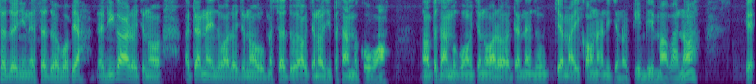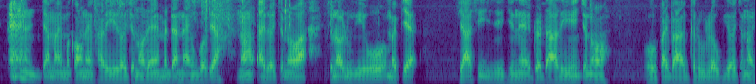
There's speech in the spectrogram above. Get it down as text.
ဆက်သွယ်ခြင်းနဲ့ဆက်သွယ်ပေါ့ဗျာအဓိကကတော့ကျွန်တော်အတက်နိုင်ဆုံးကတော့ကျွန်တော်မဆက်သွယ်အောင်ကျွန်တော်ဒီပတ်စံမကုန်အောင် နော်ပတ်စံမကုန်အောင်ကျွန်တော်ကတော့အတက်နိုင်ဆုံးကျက်မိုက်ကောင်းတာနေကျွန်တော်တင်ပေးမှာပါနော်ကဲကျက်မိုက်မကောင်းတဲ့ခါလေးတော့ကျွန်တော်လည်းမတက်နိုင်ဘူးပေါ့ဗျာနော်အဲ့တော့ကျွန်တော်ကကျွန်တော်လူတွေကိုအမပြတ်ရရှိစေခြင်းတဲ့အတွက်ဒါလေးကျွန်တော်ဟိုပိုက်ပါ group လုပ်ပြီးတော့ကျွန်တော်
